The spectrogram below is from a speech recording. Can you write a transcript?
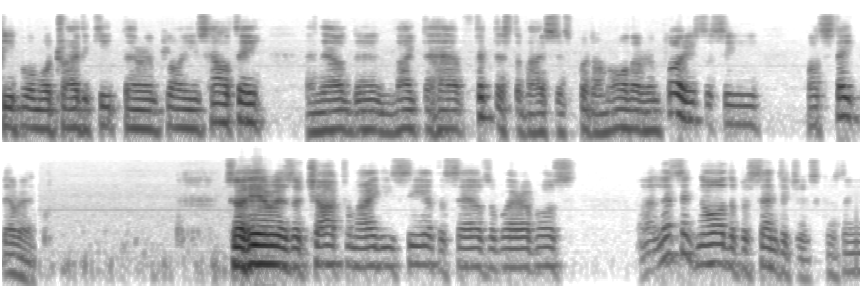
people will try to keep their employees healthy, and they'll like to have fitness devices put on all their employees to see what state they're in. So here is a chart from IDC of the sales of wearables. Uh, let's ignore the percentages because they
